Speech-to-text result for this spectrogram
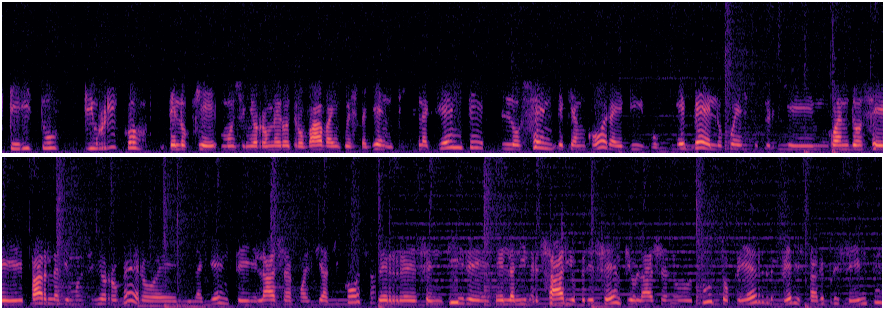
spirito più ricco di quello che Monsignor Romero trovava in questa gente. La gente lo sente che ancora è vivo. È bello questo perché quando si parla di Monsignor Romero e la gente lascia qualsiasi cosa per sentire l'anniversario per esempio, lasciano tutto per, per stare presenti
